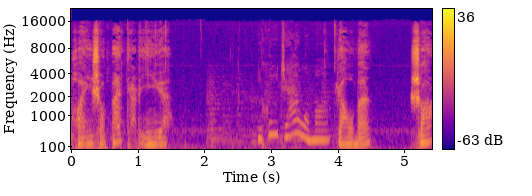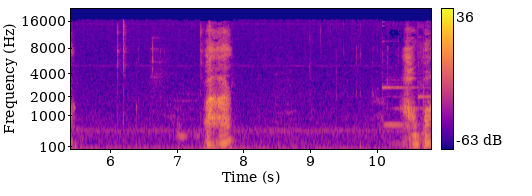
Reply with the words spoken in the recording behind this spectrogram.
换一首慢点的音乐。你会一直爱我吗？让我们说晚安，好梦。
